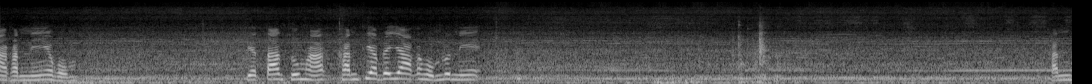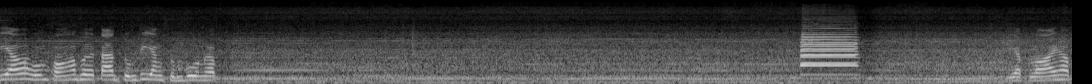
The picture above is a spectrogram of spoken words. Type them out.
5 คันนี้ครับผมเกียรติตานสูมหาคันเทียบได้ยากครับผมรุ่นนี้ คันเดียวครับผมของอำเภอตาลสุมที่ยังสมบูรณ์ครับ เรียบร้อยครับ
